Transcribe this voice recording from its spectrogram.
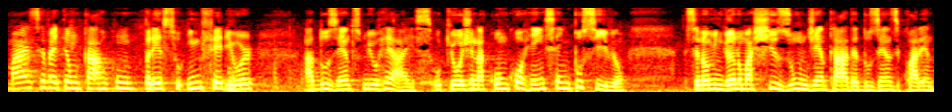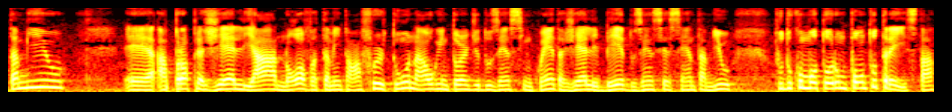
mas você vai ter um carro com preço inferior a 200 mil reais, o que hoje na concorrência é impossível. Se não me engano, uma X1 de entrada é 240 mil, é, a própria GLA nova também tá uma fortuna, algo em torno de 250, GLB 260 mil, tudo com motor 1.3, tá?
